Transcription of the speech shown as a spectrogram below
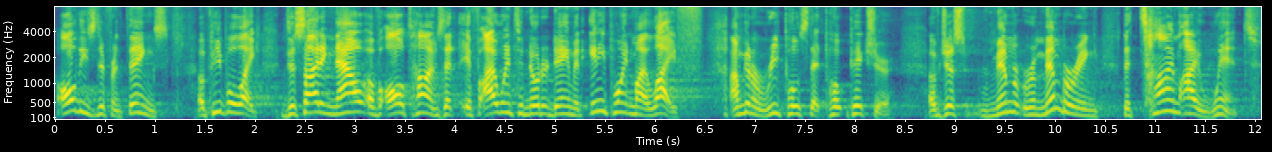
all these different things of people like deciding now of all times that if I went to Notre Dame at any point in my life, I'm going to repost that po- picture of just remember, remembering the time I went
